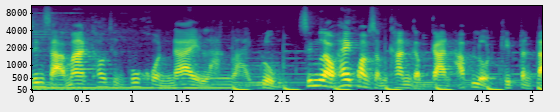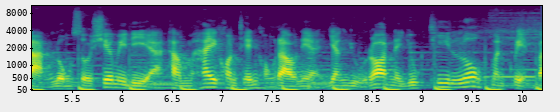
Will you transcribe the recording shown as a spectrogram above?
ซึ่งสามารถเข้าถึงผู้คนได้หลากหลายกลุ่ม ซึ่งเราให้ความสำคัญกับการอัปโหลดคลิปต่างๆ ลงโซเชียลมีเดียทำให้คอนเทนต์ของเราเนี่ยยังอยู่รอดในยุคที่โลกมันเปลี่ยนไป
